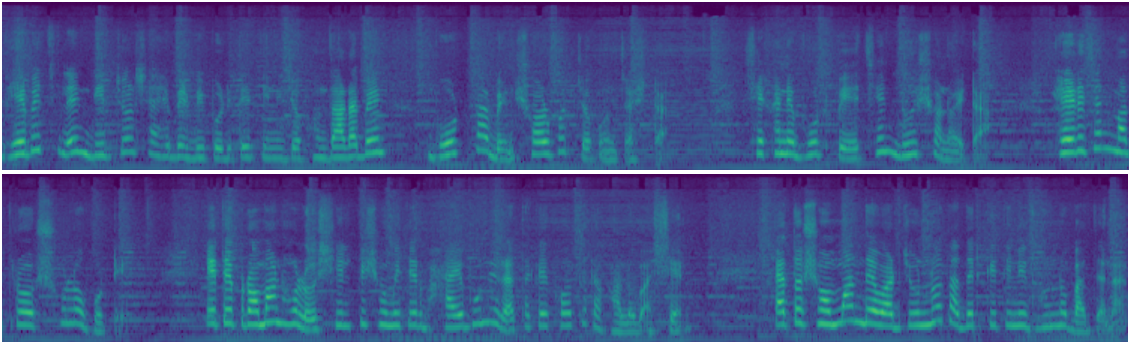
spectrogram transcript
ভেবেছিলেন ডিপজল সাহেবের বিপরীতে তিনি যখন দাঁড়াবেন, ভোট পাবেন সর্বোচ্চ পঞ্চাশটা। সেখানে ভোট পেয়েছেন দুইশো নয়টা। হেরে যান মাত্র ষোলো ভোটে। এতে প্রমাণ হলো শিল্পী সমিতির ভাই বোনেরা তাকে কতটা ভালোবাসেন। এত সম্মান দেওয়ার জন্য তাদেরকে তিনি ধন্যবাদ জানান।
